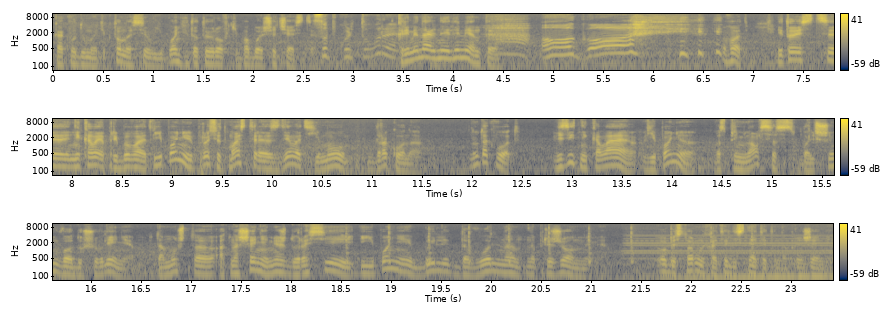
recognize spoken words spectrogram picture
Как вы думаете, кто носил в Японии татуировки по большей части? Субкультуры? Криминальные элементы. Ого! Вот. И то есть э, Николай прибывает в Японию и просит мастера сделать ему дракона. Ну так вот, Визит Николая в Японию воспринимался с большим воодушевлением, потому что отношения между Россией и Японией были довольно напряженными. Обе стороны хотели снять это напряжение.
